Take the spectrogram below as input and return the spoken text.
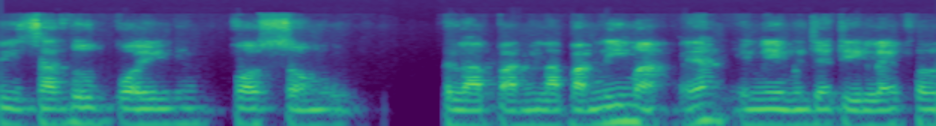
di 1.0885 ya ini menjadi level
